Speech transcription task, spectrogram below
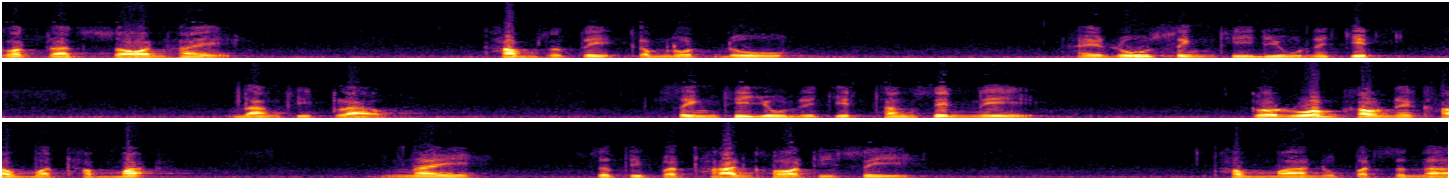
ก็ตรัสสอนให้ทำสติกำหนดดู ให้รู้สิ่งที่อยู่ในจิต ดังที่กล่าว สิ่งที่อยู่ในจิตทั้งสิ้นนี้ ก็รวมเข้าในคำว่าธรรมะ ในสติปัฏฐานข้อที่สี่ธรรมานุปัสสนา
